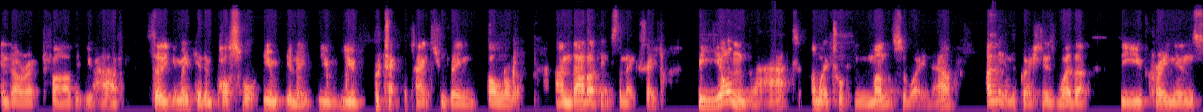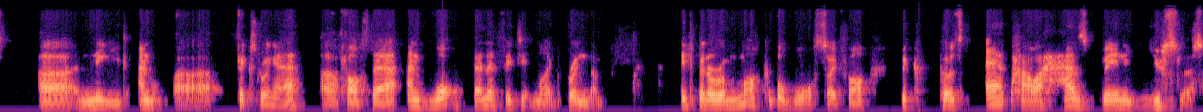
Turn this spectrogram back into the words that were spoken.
indirect fire that you have, so you make it impossible. You you know you you protect the tanks from being vulnerable, and that I think is the next stage. Beyond that, and we're talking months away now. I think the question is whether the Ukrainians uh, need and uh, fixed wing air, uh, fast air, and what benefit it might bring them. It's been a remarkable war so far because air power has been useless.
